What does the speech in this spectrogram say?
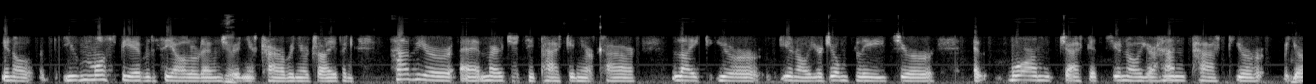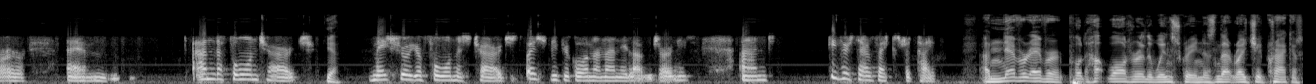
You know, you must be able to see all around you in your car when you're driving. Have your uh, emergency pack in your car, like your, you know, your jump leads, your uh, warm jackets, you know, your hand pack, your your, um, and a phone charge. Yeah. Make sure your phone is charged, especially if you're going on any long journeys, and give yourself extra time. And never ever put hot water in the windscreen, isn't that right? You'd crack it.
